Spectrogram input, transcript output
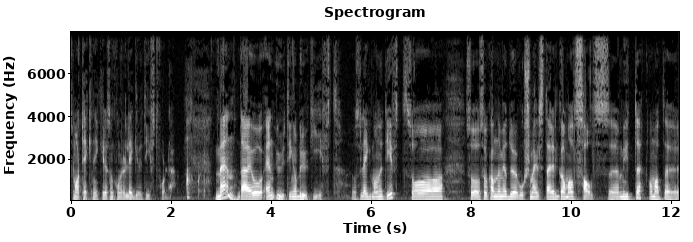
som har teknikere som kommer og legger ut gift for deg. Men det er jo en uting å bruke gift. Og så legger man ut gift, så, så, så kan de jo dø hvor som helst. Det er et gammelt salgsmyte om at uh,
